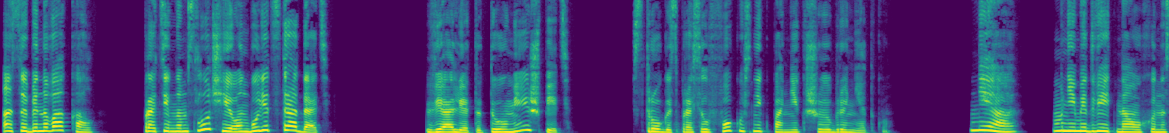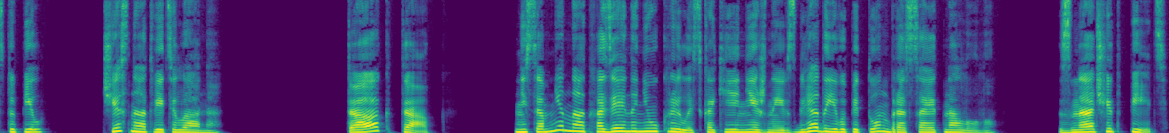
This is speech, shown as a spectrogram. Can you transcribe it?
особенно вокал. В противном случае он будет страдать». «Виолетта, ты умеешь петь?» — строго спросил фокусник поникшую брюнетку. «Не, мне медведь на ухо наступил», — честно ответила она. «Так-так». Несомненно, от хозяина не укрылось, какие нежные взгляды его питон бросает на Лолу. «Значит, петь.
